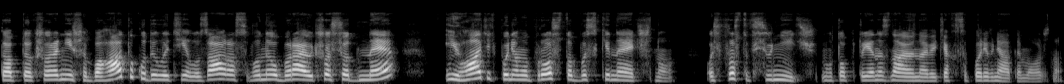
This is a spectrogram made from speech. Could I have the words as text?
Тобто, якщо раніше багато куди летіло, зараз вони обирають щось одне і гатять по ньому просто безкінечно. Ось просто всю ніч. Ну, тобто, я не знаю навіть, як це порівняти можна.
